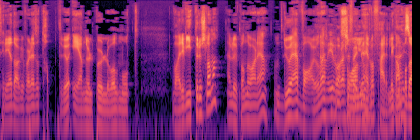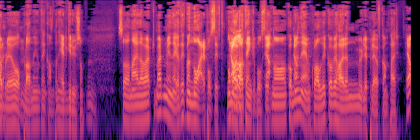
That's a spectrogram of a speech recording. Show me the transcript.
tre dager før det så tapte vi jo 1-0 på Ullevål mot Var det Hviterussland, da? Jeg lurer på om det var det. ja. Du og jeg var jo Ja, der. vi var der, så en helt forferdelig kamp, og da ble jo oppladningen til kampen helt grusom. Så nei, det har vært, vært mye negativt, men nå er det positivt. Nå Ja må vi bare tenke positivt. Ja. Nå kommer en EM-kvalik, og vi har en mulig playoff-kamp her. ja.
